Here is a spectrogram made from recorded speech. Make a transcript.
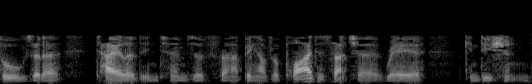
tools that are tailored in terms of uh, being able to apply to such a rare condition.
